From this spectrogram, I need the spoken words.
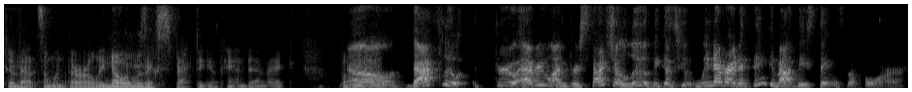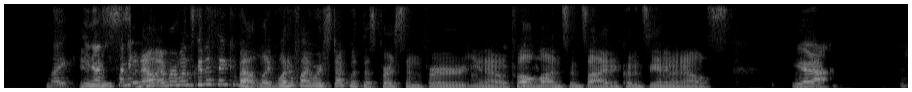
to vet someone thoroughly. No one was expecting a pandemic. But... No, that flew through everyone for such a loop because we never had to think about these things before. Like, yes. you know, I mean, somebody... so now everyone's going to think about like, what if I were stuck with this person for, you know, 12 months inside and couldn't see anyone else? Yeah. Um,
